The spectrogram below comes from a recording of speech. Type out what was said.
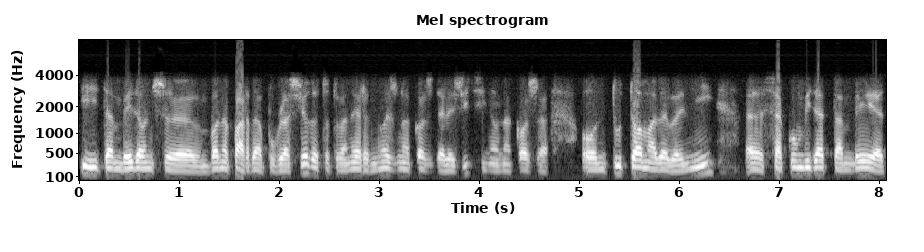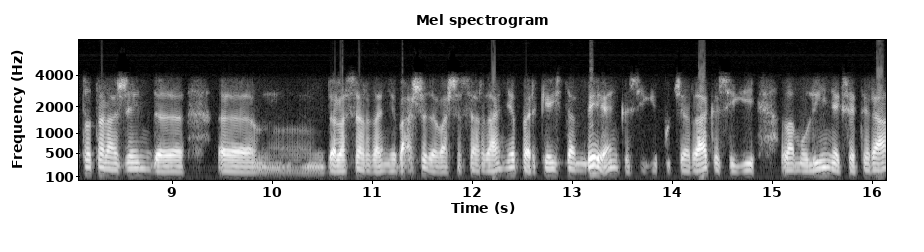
i també doncs, eh, bona part de la població, de tota manera no és una cosa d'elegit, sinó una cosa on tothom ha de venir. Eh, S'ha convidat també a tota la gent de, eh, de la Cerdanya Baixa, de Baixa Cerdanya, perquè ells també, eh, que sigui Puigcerdà, que sigui la Molina, etc.,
